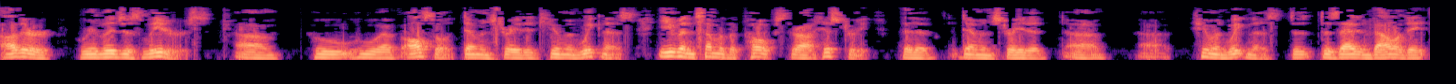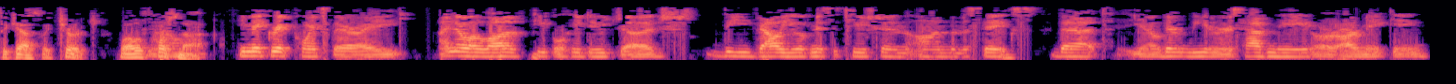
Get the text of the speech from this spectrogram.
other religious leaders, um, who, who have also demonstrated human weakness. Even some of the popes throughout history that have demonstrated, uh, uh, human weakness. Does, does that invalidate the Catholic Church? Well, of course no. not. You make great points there. I I know a lot of people who do judge the value of an institution on the mistakes that you know their leaders have made or are making,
